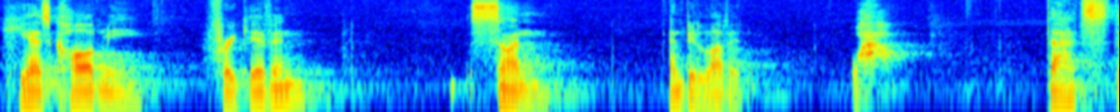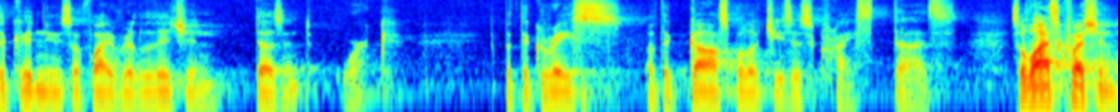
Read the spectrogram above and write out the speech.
He has called me forgiven, son, and beloved. Wow. That's the good news of why religion doesn't work but the grace of the gospel of Jesus Christ does. So, last question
